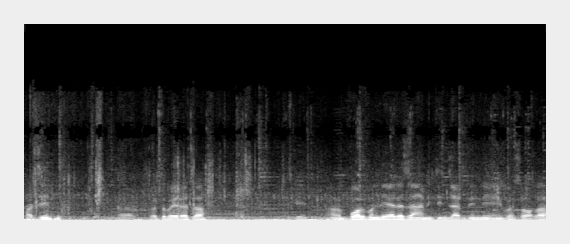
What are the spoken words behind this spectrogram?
हर्सिन कस्तो भइरहेछ हामी बल पनि ल्याएर चाहिँ हामी तिन चार दिन यहीँ बस्छ होला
